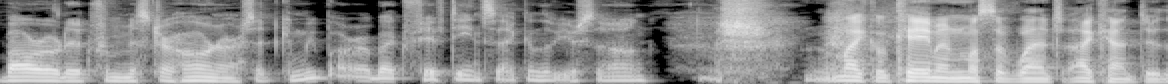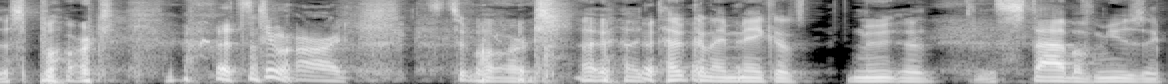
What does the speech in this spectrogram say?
borrowed it from Mr. Horner. Said, "Can we borrow about fifteen seconds of your song?" michael Kamen must have went i can't do this part That's too hard. it's too hard how can i make a, a stab of music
